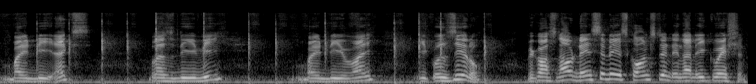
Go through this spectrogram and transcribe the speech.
by dx plus dv by dy equals 0 because now density is constant in that equation.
